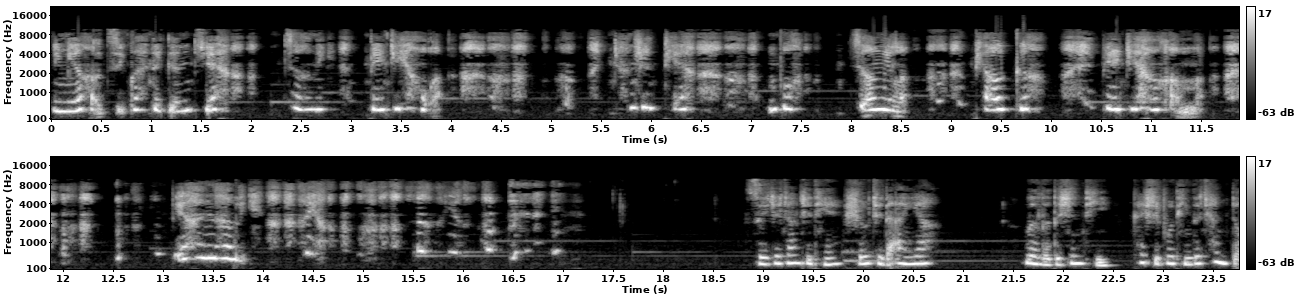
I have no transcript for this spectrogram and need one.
里面好奇怪的感觉，求你别这样玩，张志天，不，求你了。飘哥，别这样好吗？别按那里！哎呀，哎呀！随着张志田手指的按压，乐乐的身体开始不停的颤抖。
